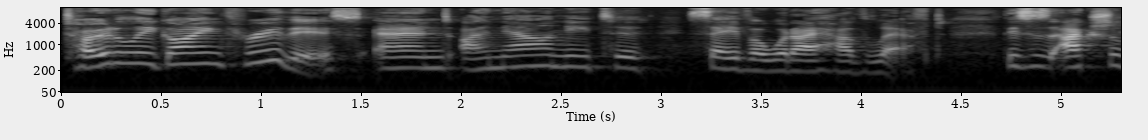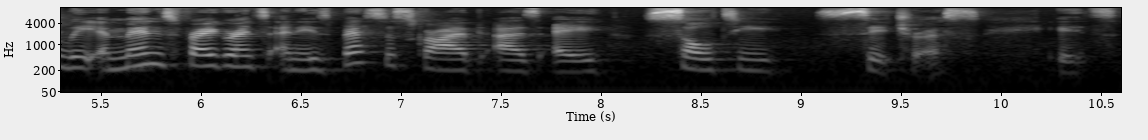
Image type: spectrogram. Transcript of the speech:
totally going through this, and I now need to savor what I have left. This is actually a men's fragrance and is best described as a salty citrus. It's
